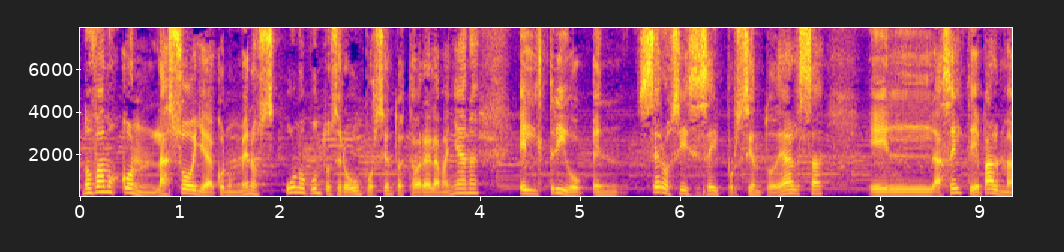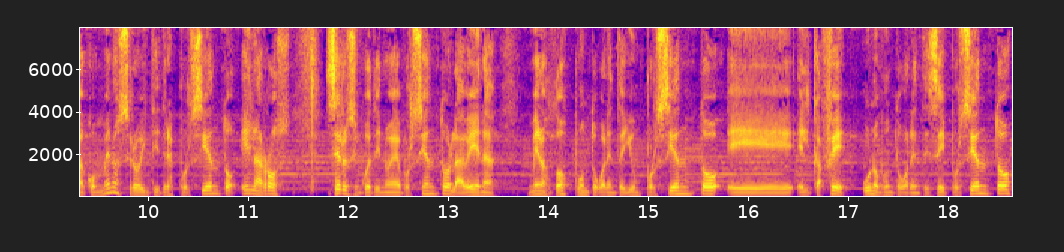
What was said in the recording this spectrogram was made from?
Nos vamos con la soya con un menos 1.01% a esta hora de la mañana, el trigo en 0.16% de alza, el aceite de palma con menos 0,23%, el arroz 0,59%, la avena menos 2,41%, eh, el café 1,46%,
